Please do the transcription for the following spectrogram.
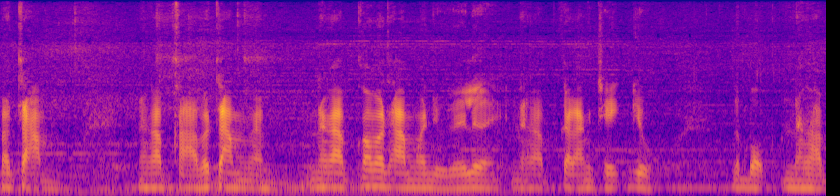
ประจำ นะครับขาประจำกันนะครับ ก็มาทำกันอยู่เรื่อยๆนะครับกำลังเช็คอยู่ระบบนะครับ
